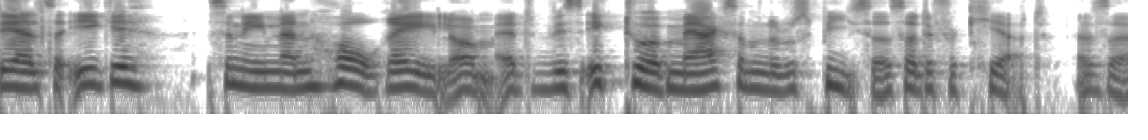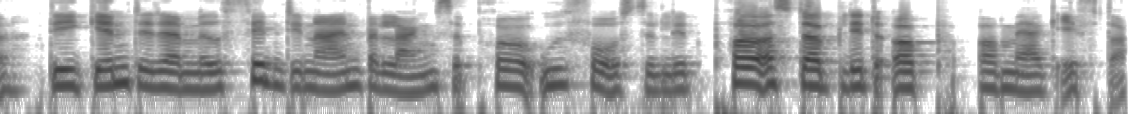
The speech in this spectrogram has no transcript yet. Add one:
det er altså ikke sådan en eller anden hård regel om, at hvis ikke du er opmærksom, når du spiser, så er det forkert. Altså, det er igen det der med, find din egen balance, prøv at udforske det lidt, prøv at stoppe lidt op og mærke efter.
